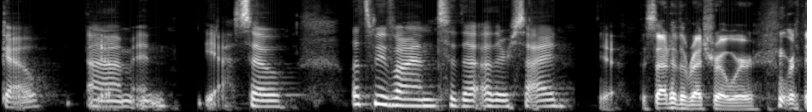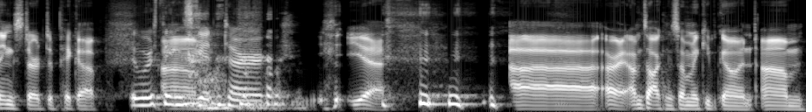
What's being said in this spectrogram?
go. Um, yeah. And yeah, so let's move on to the other side. Yeah, the side of the retro where where things start to pick up, where things um, get dark. yeah. uh, all right, I'm talking, so I'm gonna keep going. Um,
